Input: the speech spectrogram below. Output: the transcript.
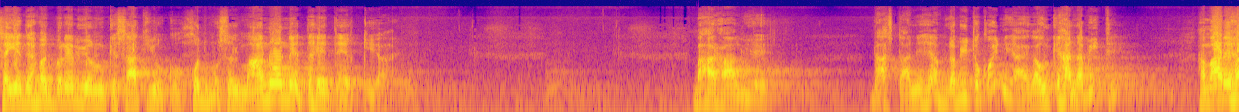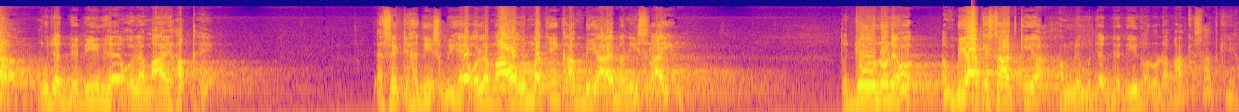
सैयद अहमद बरेलवी और उनके साथियों को खुद मुसलमानों ने तहे तेग किया है। बहरहाल ये दास्तानें हैं। अब नबी तो कोई नहीं आएगा। उनके यहाँ नबी थे। हमारे यहाँ मुजद्दीन है, उलमाए हक है। जैसे कि हदीस भी है उलमा उम्मती का अम्बिया बनी इसराइल। तो जो उन्होंने अम्बिया के साथ किया, हमने मुजद्दीन और उलमा के साथ किया।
